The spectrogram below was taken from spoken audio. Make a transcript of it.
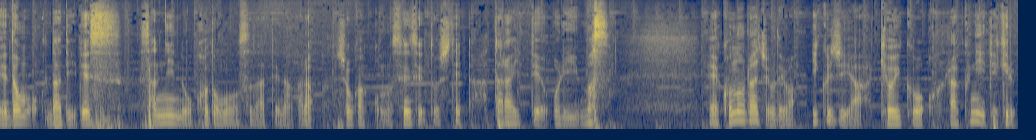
えー、どうもダディです。3人の子供を育てながら小学校の先生として働いております、えー、このラジオでは育児や教育を楽にできる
